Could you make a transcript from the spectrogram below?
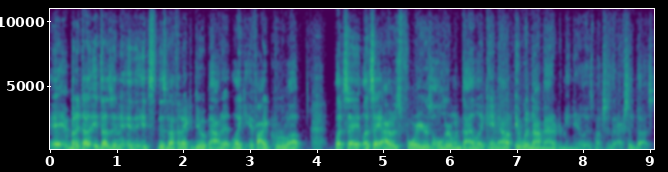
Eh, but it does. It doesn't. It, it's there's nothing I can do about it. Like if I grew up, let's say let's say I was four years older when Die Lit came out, it would not matter to me nearly as much as it actually does.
